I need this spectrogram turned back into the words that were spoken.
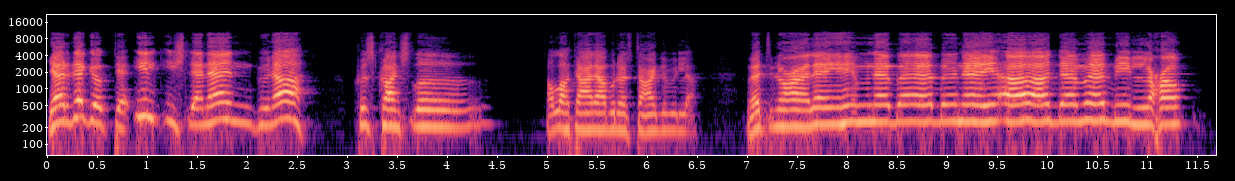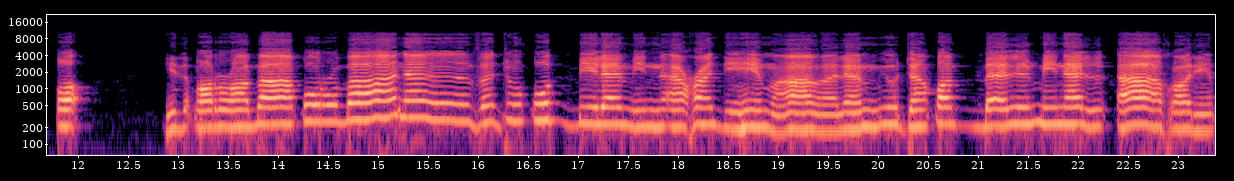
yerde gökte ilk işlenen günah kıskançlık. Allah Teala bu estaizu billah. وَاتْلُ عَلَيْهِمْ نَبَى بْنَيْ آدَمَ بِالْحَقِّ إِذْ قَرَّبَا قُرْبَانًا فَتُقُبِّلَ مِنْ أَحَدِهِمَا وَلَمْ يُتَقَبَّلْ مِنَ الْآخَرِ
